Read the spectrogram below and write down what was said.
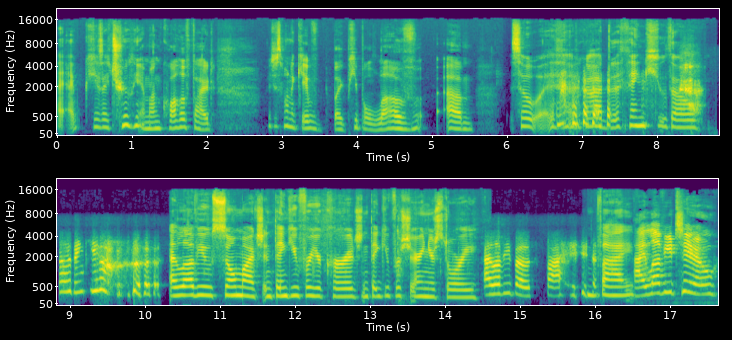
I, I, because I truly am unqualified. I just want to give like people love. Um, so, uh, God, thank you though. Oh, thank you. I love you so much, and thank you for your courage, and thank you for sharing your story. I love you both. Bye. Bye. I love you too.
